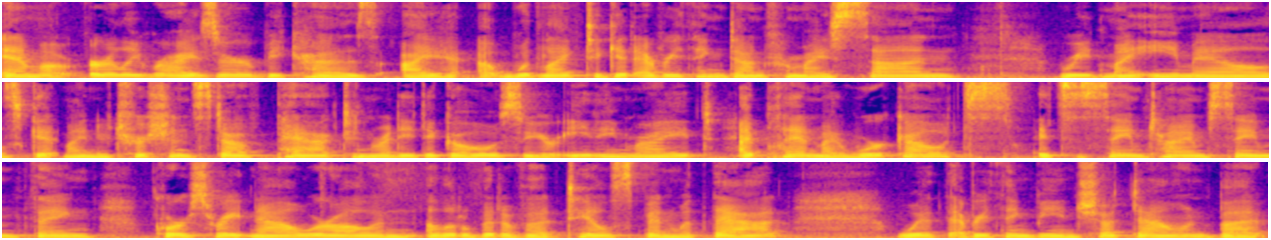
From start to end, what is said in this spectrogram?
Am an early riser because I uh, would like to get everything done for my son, read my emails, get my nutrition stuff packed and ready to go so you're eating right. I plan my workouts. It's the same time, same thing. Of course, right now we're all in a little bit of a tailspin with that with everything being shut down, but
